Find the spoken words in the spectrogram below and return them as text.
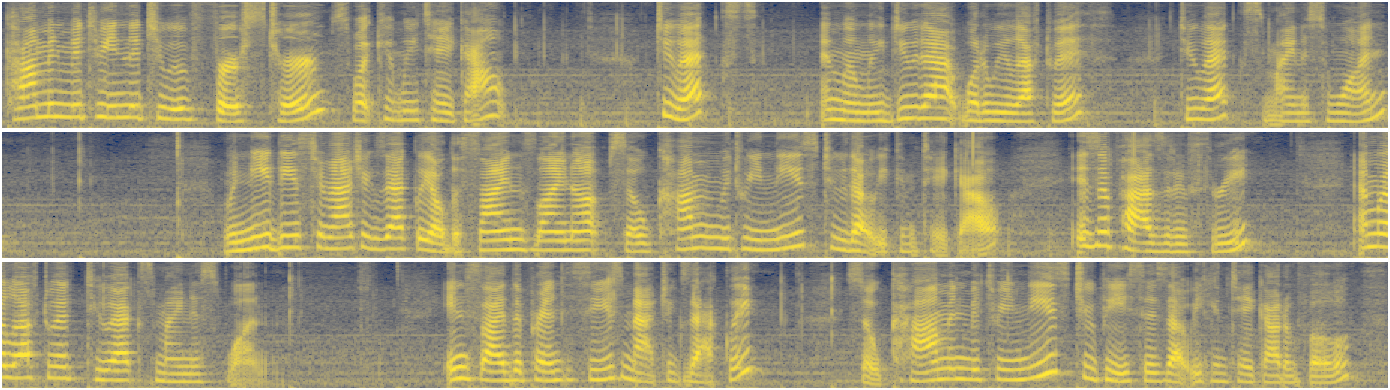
Common between the two of first terms, what can we take out? 2x. And when we do that, what are we left with? 2x minus 1. We need these to match exactly, all the signs line up, so common between these two that we can take out is a positive 3, and we're left with 2x minus 1. Inside the parentheses match exactly, so common between these two pieces that we can take out of both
